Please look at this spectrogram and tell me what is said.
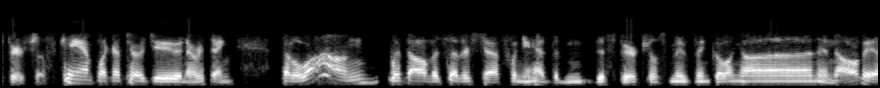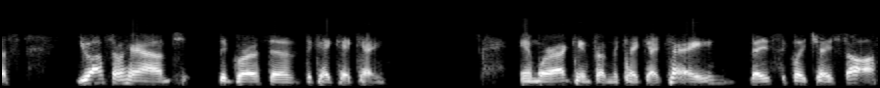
spiritualist camp, like I told you, and everything. But along with all this other stuff, when you had the the spiritualist movement going on and all this, you also had the growth of the KKK. And where I came from, the KKK basically chased off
